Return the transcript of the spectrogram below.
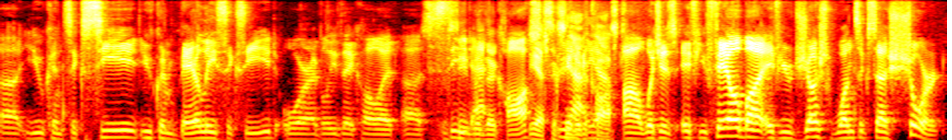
uh, you can succeed, you can barely succeed, or I believe they call it uh, succeed with at the- cost. Yeah, succeed Yeah, at a yeah. cost. uh, which is if you fail by if you're just one success short,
